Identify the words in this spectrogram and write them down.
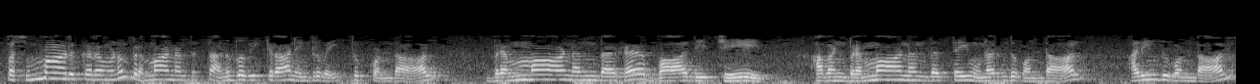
இப்ப சும்மா இருக்கிறவனும் பிரம்மானந்தத்தை அனுபவிக்கிறான் என்று வைத்து கொண்டால் பிரம்மானந்தக பாதிச்சே. அவன் பிரம்மானந்தத்தை உணர்ந்து கொண்டால் அறிந்து கொண்டால்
